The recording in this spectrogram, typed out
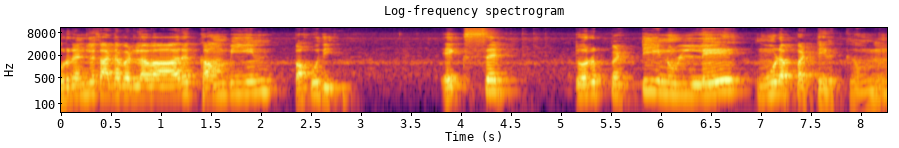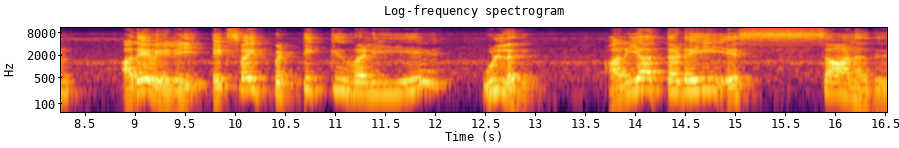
ஒரு ரெண்டில் காட்டப்பட்டுள்ளவாறு கம்பியின் பகுதி. எக்ஸெட் ஒரு பெட்டியினுள்ளே மூடப்பட்டிருக்கும். அதேவேளை எக்ஸ்வை பெட்டிக்கு வழியே உள்ளது. அறியாத்தடை எஸ்ஸானது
